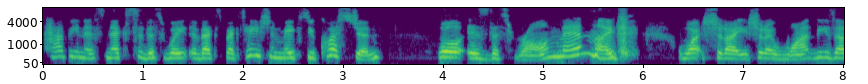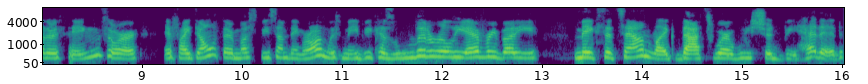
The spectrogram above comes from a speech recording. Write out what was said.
happiness next to this weight of expectation makes you question, well, is this wrong then? Like, what should I should I want these other things or if I don't, there must be something wrong with me because literally everybody makes it sound like that's where we should be headed.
